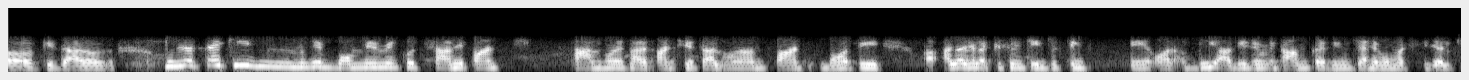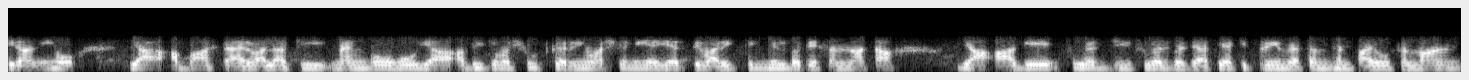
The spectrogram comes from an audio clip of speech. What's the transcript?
किरदार और मुझे लगता है कि मुझे बॉम्बे में कुछ साढ़े पाँच साल हुए साढ़े पाँच छः साल हुए पाँच बहुत ही अलग अलग किस्म की इंटरेस्टिंग और अभी आगे जो मैं काम कर रही हूँ चाहे वो मछली जल की रानी हो या अब्बास टायर वाला की मैंगो हो या अभी जो मैं शूट कर रही हूँ अश्विनी अय्यर तिवारी की मिल बटे सन्नाटा या आगे सूरज जी सूरज बरजातिया की प्रेम रतन धन पायो सलमान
